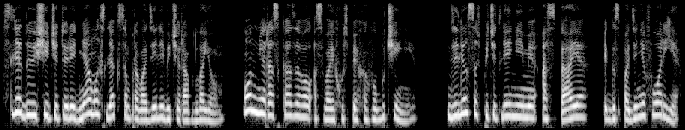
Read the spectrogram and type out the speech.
Следующие четыре дня мы с Лексом проводили вечера вдвоем. Он мне рассказывал о своих успехах в обучении, делился впечатлениями о стае и господине Фуарье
